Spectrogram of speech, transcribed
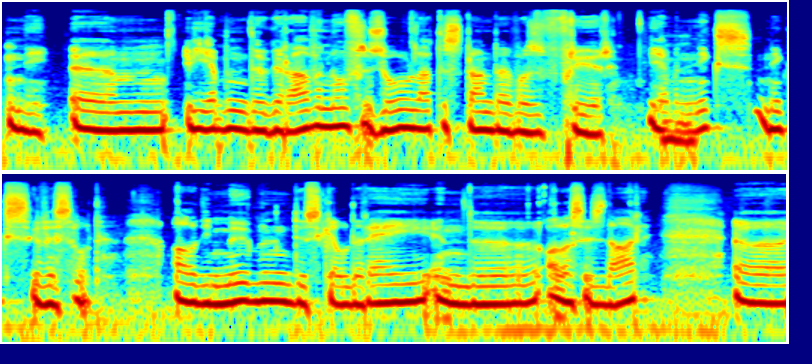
Nee. Ehm, we hebben de Gravenhof zo laten staan, dat was vroeger. We hebben niks, niks gewisseld. Al die meubelen, de schilderij en de, alles is daar. Eh,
